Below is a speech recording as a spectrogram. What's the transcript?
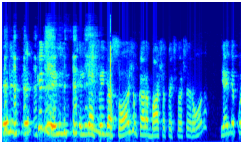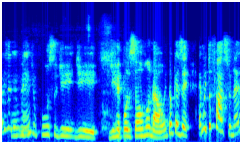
Ele, ele- quer dizer, ele, ele defende a soja, o cara baixa a testosterona, e aí depois ele Uhum. vende o curso de, de, de reposição hormonal. Então, quer dizer, é muito fácil, né?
